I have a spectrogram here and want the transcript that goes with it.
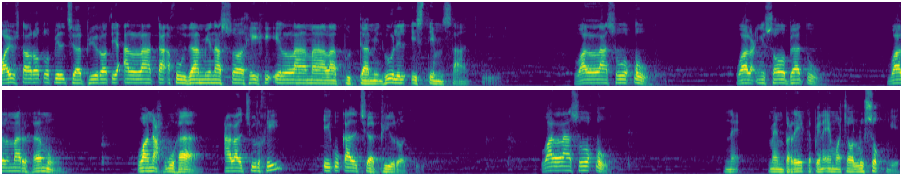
Wa yustaratu fil jabirati alla ta'khudha minas sahihi illa ma la budda minhu lil istimsaki. Wal lasuqu wal isabatu wal marhamu wa nahwuha alal jurhi iku kal jabirati. Wal lasuqu nek membere kepenake maca lusuk nggih.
